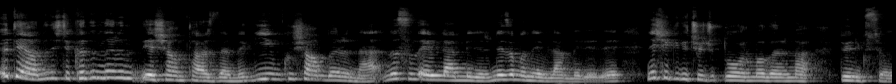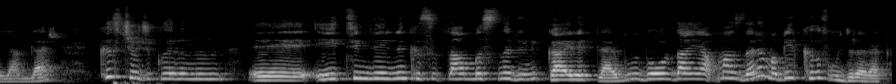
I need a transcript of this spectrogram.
Öte yandan işte kadınların yaşam tarzlarına, giyim kuşamlarına, nasıl evlenmeleri, ne zaman evlenmeleri, ne şekilde çocuk doğurmalarına dönük söylemler. Kız çocuklarının e, eğitimlerinin kısıtlanmasına dönük gayretler. Bunu doğrudan yapmazlar ama bir kılıf uydurarak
